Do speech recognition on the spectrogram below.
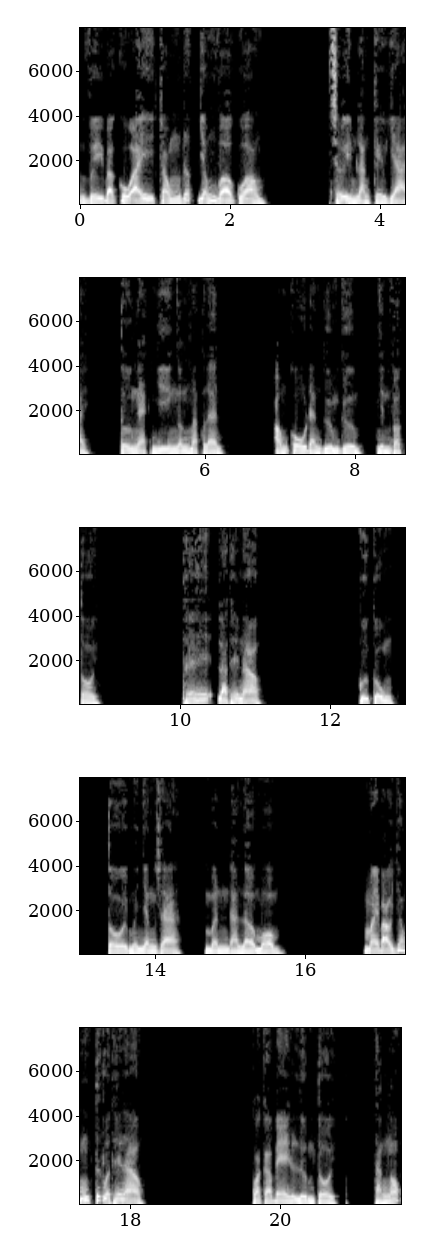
vì bà cụ ấy trông rất giống vợ của ông. Sự im lặng kéo dài, tôi ngạc nhiên ngẩng mặt lên. Ông cụ đang gườm gườm, nhìn vào tôi. Thế là thế nào? Cuối cùng, tôi mới nhận ra mình đã lỡ mồm. Mày bảo giống tức là thế nào? Wakabe lườm tôi, thằng ngốc.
